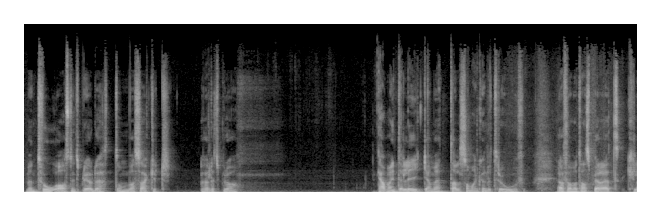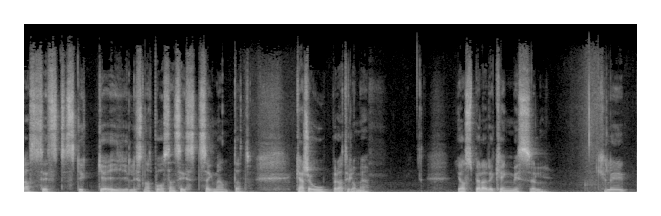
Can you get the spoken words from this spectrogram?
Men två avsnitt blev det, de var säkert väldigt bra. Han var inte lika metal som man kunde tro. Jag har för mig att han spelade ett klassiskt stycke i Lyssnat på sen sist-segmentet. Kanske opera till och med. Jag spelade King Missile. Klipp.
